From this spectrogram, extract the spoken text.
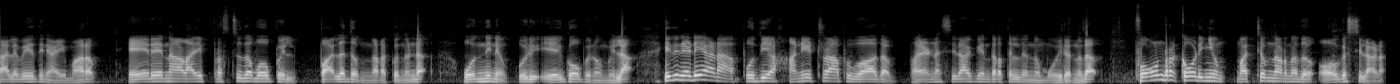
തലവേദനയായി മാറും. ഏറെ നാളായി പ്രസ്തുത വകുപ്പിൽ പലതും നടക്കുന്നുണ്ട്. ഒന്നിനും ഒരു ഏകോപനവുമില്ല. ഇതിനിടെയാണ് പുതിയ ഹണി ട്രാപ്പ് വിവാദം ഭരണസിരാ കേന്ദ്രത്തിൽ നിന്നും ഉയരുന്നത്. ഫോൺ റെക്കോർഡിങ്ങും മറ്റും നടന്നത് ഓഗസ്റ്റിലാണ്.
